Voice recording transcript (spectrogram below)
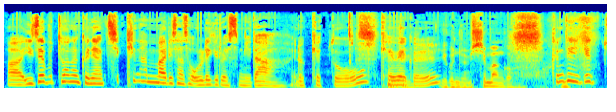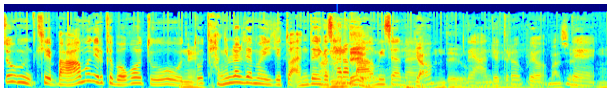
아, 이제부터는 그냥 치킨 한 마리 사서 올리기로 했습니다. 이렇게 또 계획을. 이건 좀 심한 거. 근데 이게 좀 이렇게 마음은 이렇게 먹어도 네. 또 당일날 되면 이게 또안게안 사람 돼요. 마음이잖아요. 이게 안 돼요. 네, 안 예, 되더라고요. 예, 맞아요. 네. 음.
